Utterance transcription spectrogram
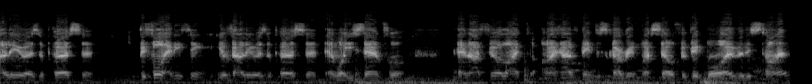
value as a person. Before anything, your value as a person and what you stand for. And I feel like I have been discovering myself a bit more over this time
